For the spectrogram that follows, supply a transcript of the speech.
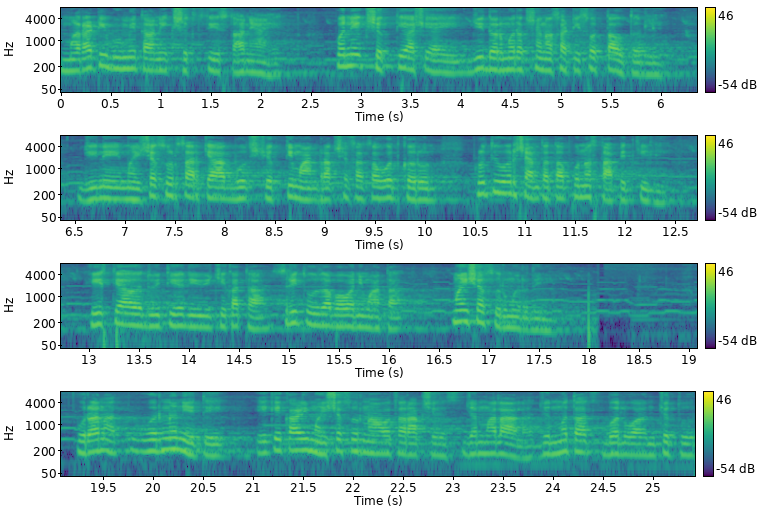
मराठी भूमीत अनेक शक्तिस्थाने आहेत. पण एक शक्ती अशी आहे जी धर्मरक्षणासाठी स्वतः उतरली. जिने महिषासूरसारख्या अद्भुत शक्तिमान राक्षसाचा वध करून पृथ्वीवर शांतता पुनर्स्थापित केली. हीच त्या अद्वितीय देवीची कथा श्री तुळजाभवानी माता महिषासूरमर्दिनी पुराणात वर्णन येते एकेकाळी महिषासूर नावाचा राक्षस जन्माला आला. जन्मताच बलवान चतुर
